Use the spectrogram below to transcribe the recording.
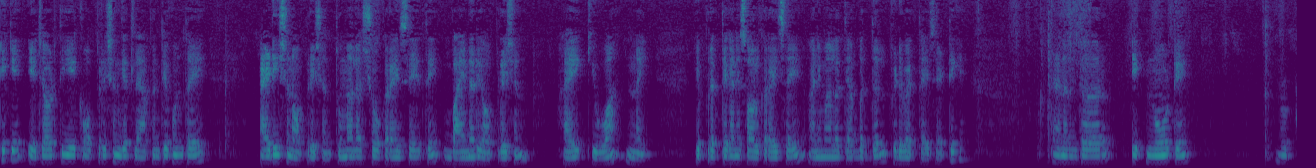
ठीक आहे? याच्यावरती एक ऑपरेशन घेतलंय. आपण ते कोणतं आहे? ऍडिशन ऑपरेशन तुम्हाला शो करायचंय ते बायनरी ऑपरेशन आहे किंवा नाही. हे प्रत्येकाने सॉल्व्ह करायचं आहे आणि मला त्याबद्दल फीडबॅक द्यायचा आहे. ठीक आहे? त्यानंतर एक नोट आहे. नोट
